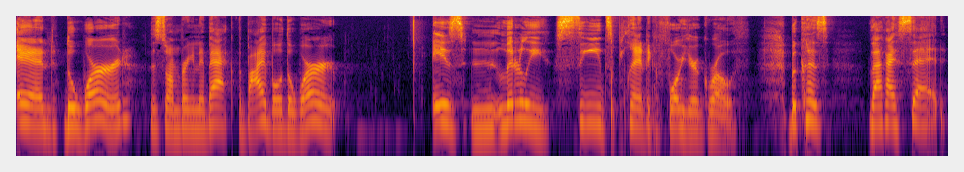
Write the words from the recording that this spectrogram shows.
And the word, this is why I'm bringing it back, the Bible, the word is literally seeds planting for your growth. Because, like I said,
